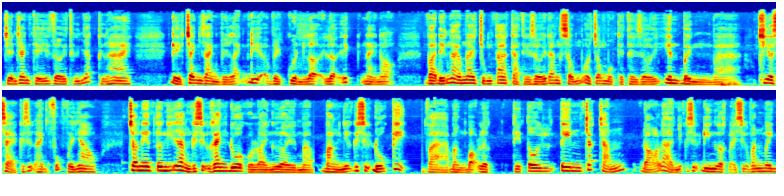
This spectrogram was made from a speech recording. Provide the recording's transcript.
chiến tranh thế giới thứ nhất, thứ hai, để tranh giành về lãnh địa, về quyền lợi lợi ích này nọ. Và đến ngày hôm nay chúng ta cả thế giới đang sống ở trong một cái thế giới yên bình và chia sẻ cái sự hạnh phúc với nhau. Cho nên tôi nghĩ rằng cái sự ganh đua của loài người mà bằng những cái sự đố kỵ và bằng bạo lực thì tôi tin chắc chắn đó là những cái sự đi ngược lại sự văn minh.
